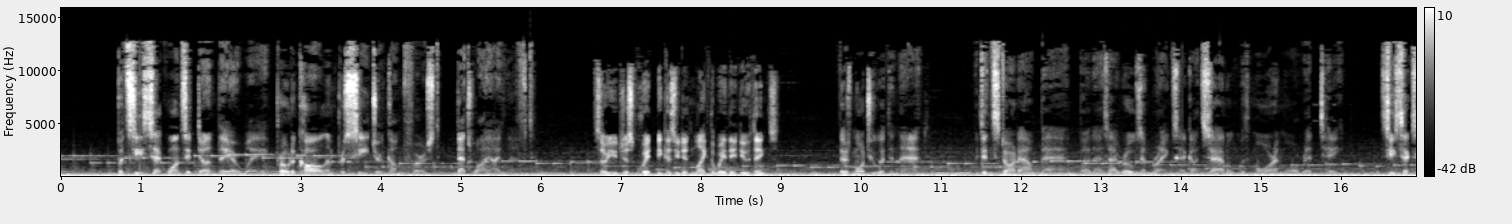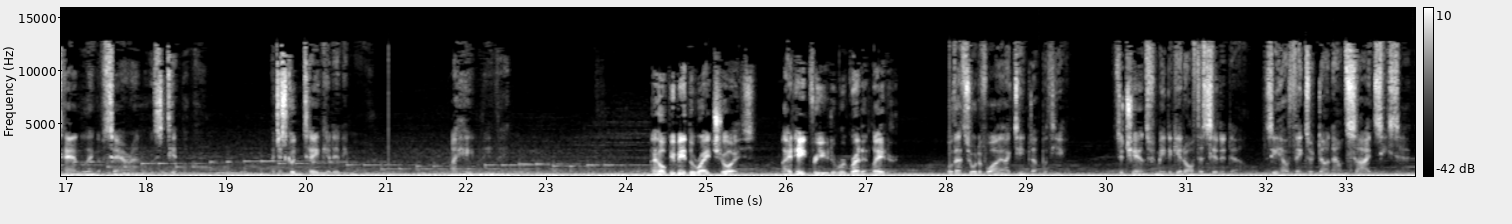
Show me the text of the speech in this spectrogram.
But CSEC wants it done their way. Protocol and procedure come first. That's why I left. So you just quit because you didn't like the way they do things? There's more to it than that. It didn't start out bad, but as I rose in ranks, I got saddled with more and more red tape. CSEC's handling of Saren was typical. I just couldn't take it anymore. I hate leaving. I hope you made the right choice. I'd hate for you to regret it later. Well, that's sort of why I teamed up with you. It's a chance for me to get off the Citadel, see how things are done outside CSEC.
